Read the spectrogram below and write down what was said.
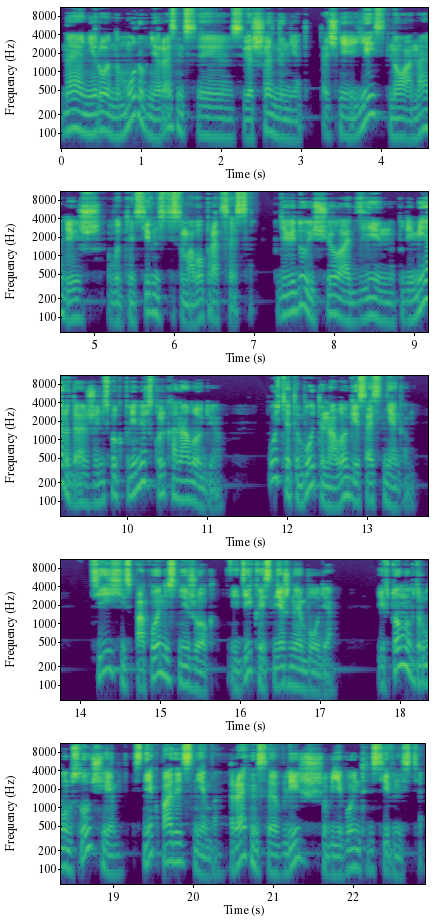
На нейронном уровне разницы совершенно нет. Точнее есть, но она лишь в интенсивности самого процесса. Приведу еще один пример, даже не сколько пример, сколько аналогию. Пусть это будет аналогия со снегом. Тихий, спокойный снежок и дикая снежная буря. И в том и в другом случае снег падает с неба, разница лишь в его интенсивности.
